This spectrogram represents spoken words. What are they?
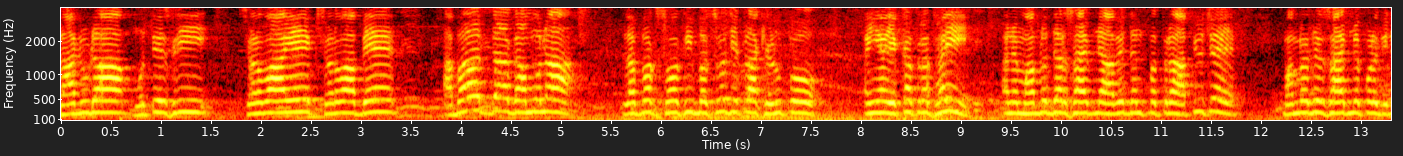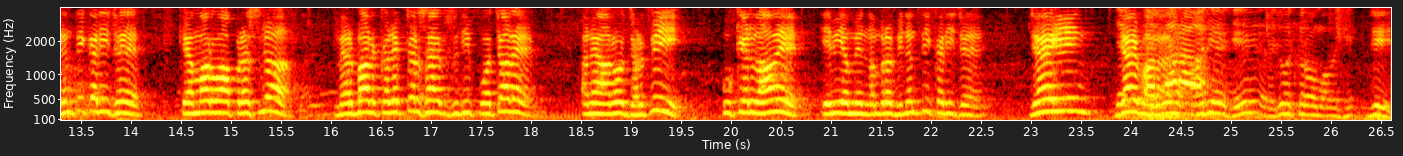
લાડુડા, મોતેશ્રી સણવા એક સણવા બે, આ બધા ગામોના લગભગ સોથી બસો જેટલા ખેડૂતો અહીંયા એકત્ર થઈ અને મામલતદાર સાહેબને આવેદનપત્ર આપ્યું છે. મામલતદાર સાહેબને પણ વિનંતી કરી છે કે અમારો આ પ્રશ્ન મહેરબાન કલેક્ટર સાહેબ સુધી પહોંચાડે અને આનો ઝડપી ઉકેલ લાવે એવી અમે નમ્ર વિનંતી કરી છે. જય હિન્દ જય ભારત. આજે જે રજૂઆત કરવામાં આવે છે જી.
